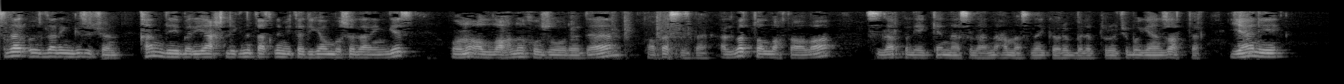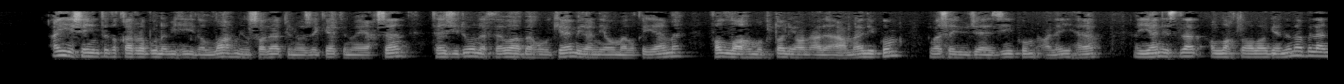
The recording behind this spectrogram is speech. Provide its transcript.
Sizlar o'zlaringiz uchun qanday bir yaxshilikni taqdim etadigan bo'lsalaringiz uni ollohni huzurida topasizlar albatta alloh taolo sizlar qilayotgan narsalarni hammasini ko'rib bilib turuvchi bo'lgan zotdir ya'ni أي شيء تتقربون به إلى الله من صلاة وزكاة وإحسان تجدون ثوابه كاملا يوم القيامة فالله مطلع على أعمالكم وسيجازيكم عليها ya'ni sizlar alloh taologa nima bilan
